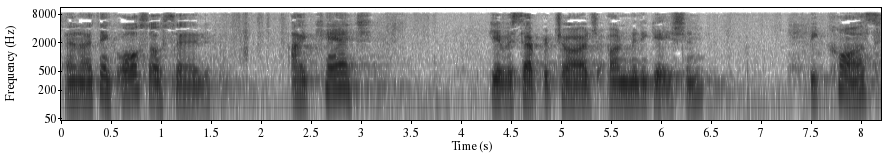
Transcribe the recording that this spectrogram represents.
and I think also said, I can't give a separate charge on mitigation because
